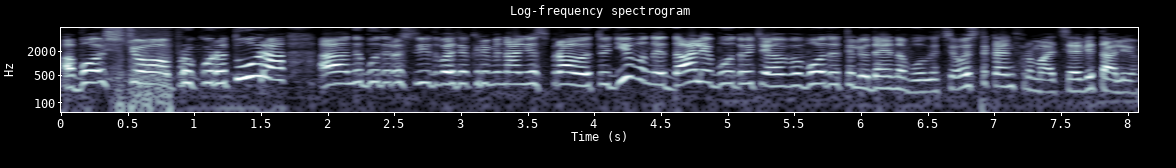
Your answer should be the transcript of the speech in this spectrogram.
або що прокуратура не буде розслідувати кримінальні справи, тоді вони далі будуть виводити людей на вулиці. Ось така інформація. Віталію.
